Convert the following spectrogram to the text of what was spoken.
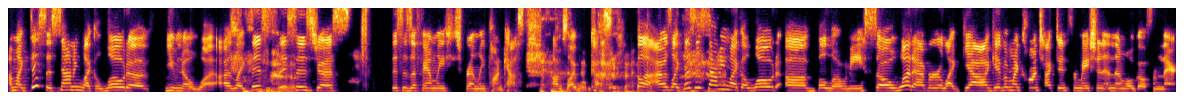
I'm like, this is sounding like a load of you know what. I was like, this, this is just this is a family friendly podcast. Um, so I won't cuss. But I was like, this is sounding like a load of baloney. So whatever, like, yeah, give them my contact information and then we'll go from there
